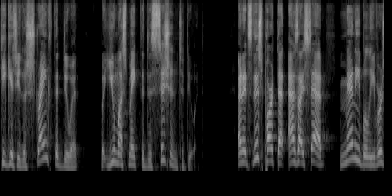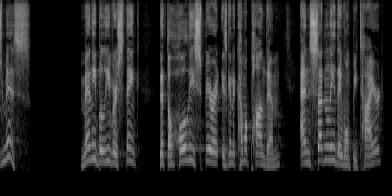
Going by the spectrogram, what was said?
He gives you the strength to do it, but you must make the decision to do it. And it's this part that, as I said, many believers miss. Many believers think that the Holy Spirit is going to come upon them and suddenly they won't be tired.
